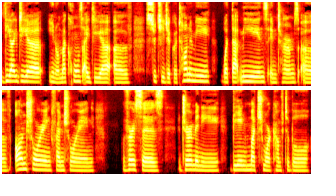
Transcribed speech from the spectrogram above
the idea, you know, Macron's idea of strategic autonomy, what that means in terms of onshoring, friendshoring versus Germany being much more comfortable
